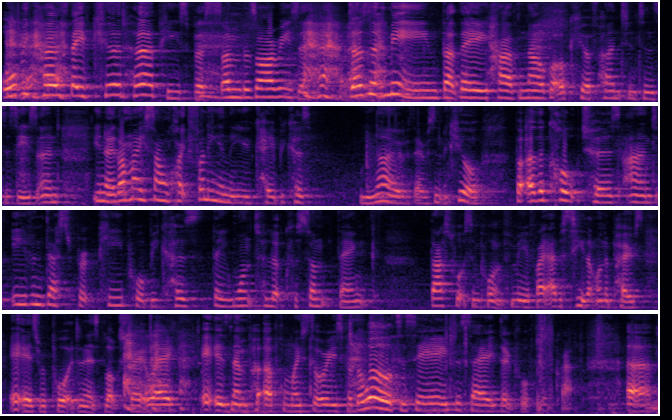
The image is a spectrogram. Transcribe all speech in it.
or because they've cured herpes for some bizarre reason, doesn't mean that they have now got a cure for Huntington's disease. And, you know, that may sound quite funny in the UK because we know there isn't a cure. But other cultures and even desperate people, because they want to look for something, that's what's important for me. If I ever see that on a post, it is reported and it's blocked straight away. it is then put up on my stories for the world to see, to say, don't fall for this crap. Um,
